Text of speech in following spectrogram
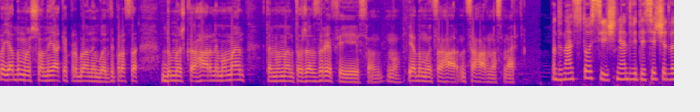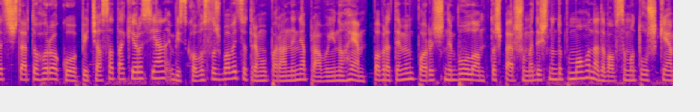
я думаю, що ніяких проблем не буде. Ти просто думаєш, гарний момент, в той момент вже взрив і все. Ну, я думаю, це, гар, це гарна смерть. 11 січня 2024 року під час атаки росіян військовослужбовець отримав поранення правої ноги. Побратимів поруч не було, тож першу медичну допомогу надавав самотужки.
